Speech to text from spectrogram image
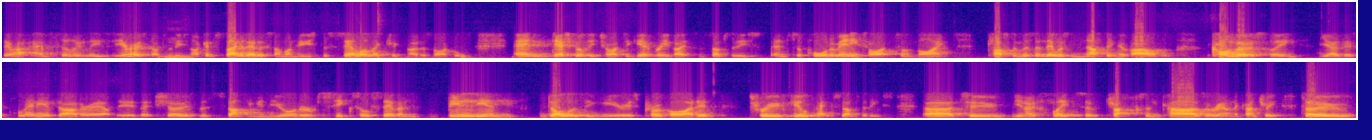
There are absolutely zero subsidies. And I can say that as someone who used to sell electric motorcycles and desperately tried to get rebates and subsidies and support of any type from my customers, and there was nothing available. Conversely, you know, there's plenty of data out there that shows that something in the order of six or seven billion dollars a year is provided through fuel tax subsidies uh, to you know fleets of trucks and cars around the country. So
